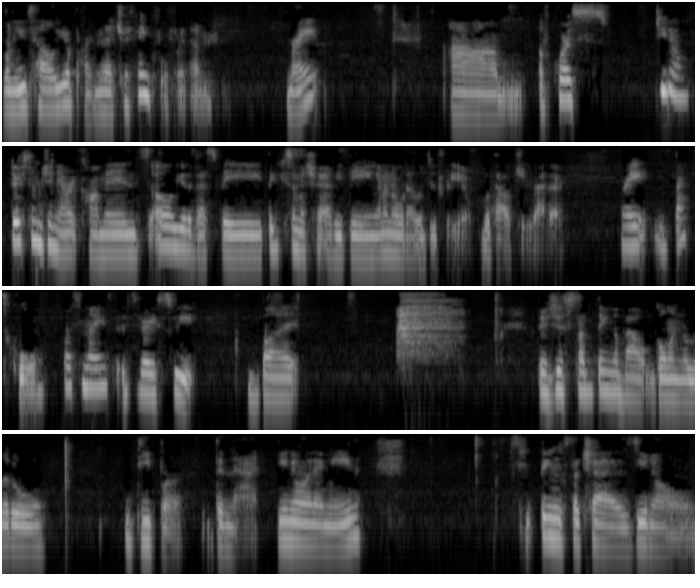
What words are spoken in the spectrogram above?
when you tell your partner that you're thankful for them, right? Um, of course, you know, there's some generic comments. Oh, you're the best babe. Thank you so much for everything. I don't know what I would do for you without you, rather. Right? That's cool. That's nice. It's very sweet. But there's just something about going a little deeper than that. You know what I mean? Things such as, you know,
